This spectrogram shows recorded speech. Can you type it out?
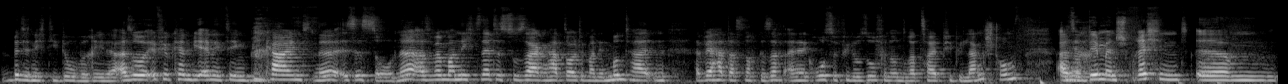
bitte nicht die doofe Rede. Also, if you can be anything, be kind, ne? Es ist so, ne? Also, wenn man nichts Nettes zu sagen hat, sollte man den Mund halten. Wer hat das noch gesagt? Eine große Philosophin unserer Zeit, Pipi Langstrumpf. Also, Ja. dementsprechend ähm,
